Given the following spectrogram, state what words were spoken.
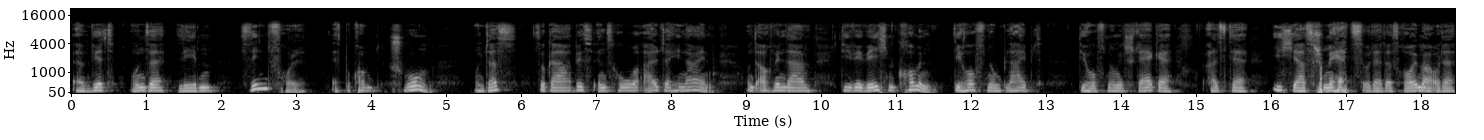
äh, wird unser Leben sinnvoll. Es bekommt Schwung. Und das sogar bis ins hohe Alter hinein. Und auch wenn da die Wehwehchen kommen, die Hoffnung bleibt. Die Hoffnung ist stärker als der Ichias-Schmerz oder das Rheuma oder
